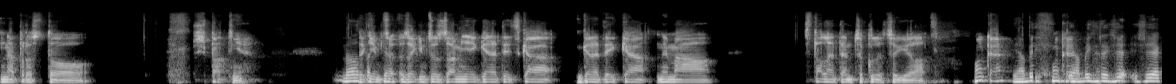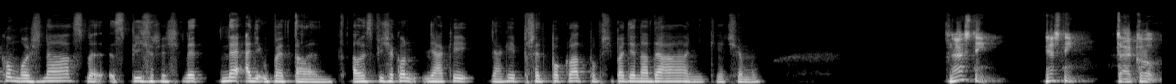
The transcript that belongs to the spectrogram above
naprosto špatně. No, zatímco, tak zatímco za mě genetická genetika nemá s talentem cokoliv co dělat. Okay. Já bych, okay. já bych řekl, že, že jako možná jsme spíš řešili ne ani úplně talent, ale spíš jako nějaký, nějaký předpoklad, po případě nadání k něčemu. No jasný, jasný. To jako,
